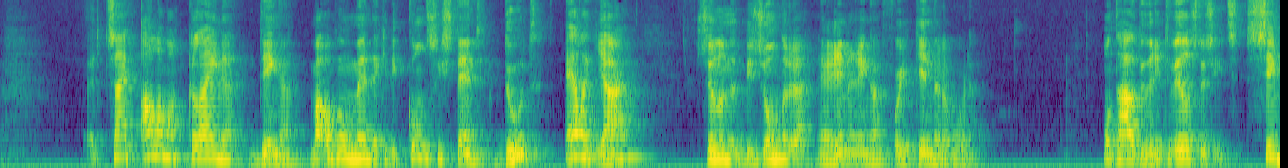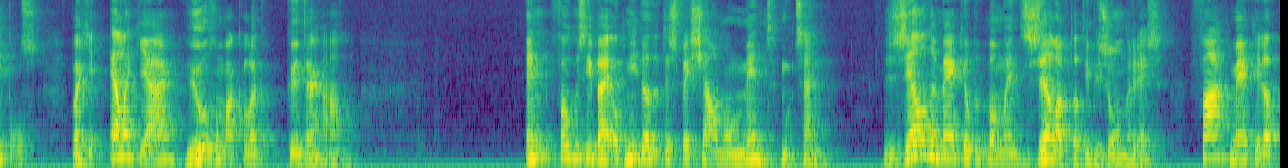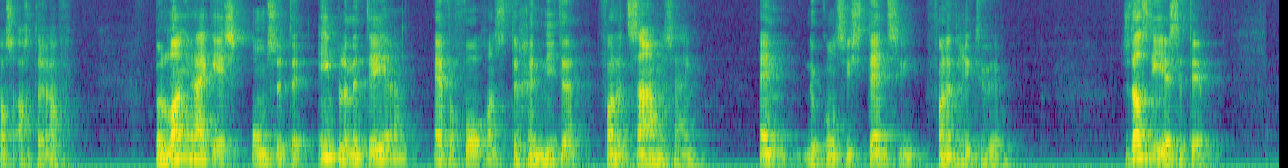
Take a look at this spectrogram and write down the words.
Het zijn allemaal kleine dingen. Maar op het moment dat je die consistent doet, elk jaar, zullen het bijzondere herinneringen voor je kinderen worden. Onthoud, het ritueel is dus iets simpels, wat je elk jaar heel gemakkelijk kunt herhalen. En focus hierbij ook niet dat het een speciaal moment moet zijn. Zelden merk je op het moment zelf dat die bijzonder is, vaak merk je dat pas achteraf. Belangrijk is om ze te implementeren en vervolgens te genieten van het samen zijn en de consistentie van het ritueel. Dus dat is de eerste tip.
